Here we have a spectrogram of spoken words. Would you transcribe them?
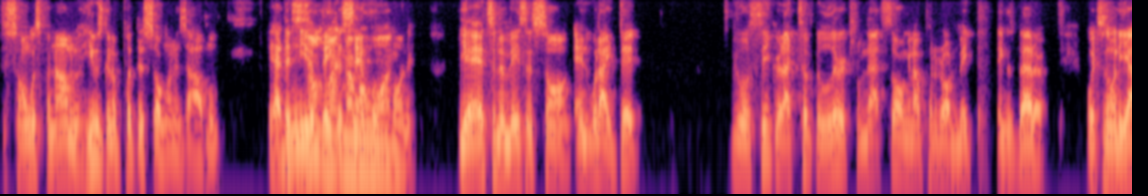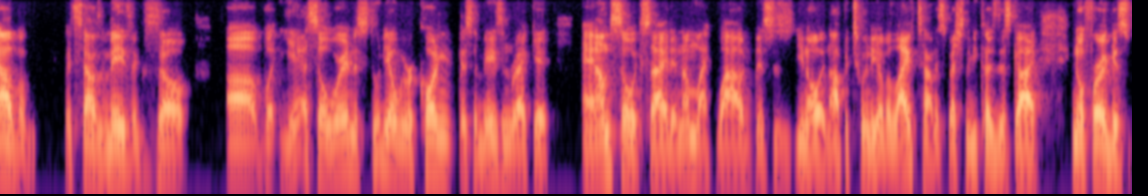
the song was phenomenal. He was gonna put this song on his album. It had the Anita Baker sample one. on it. Yeah, it's an amazing song. And what I did, little secret, I took the lyrics from that song and I put it on Make Things Better, which is on the album, which sounds amazing. So, uh, but yeah, so we're in the studio, we're recording this amazing record, and I'm so excited. And I'm like, wow, this is, you know, an opportunity of a lifetime, especially because this guy, you know, Ferg is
